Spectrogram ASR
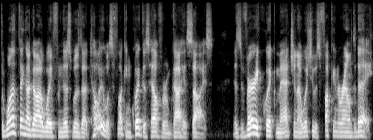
The one thing I got away from this was that Tully was fucking quick as hell for a guy his size. It's a very quick match, and I wish he was fucking around today.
